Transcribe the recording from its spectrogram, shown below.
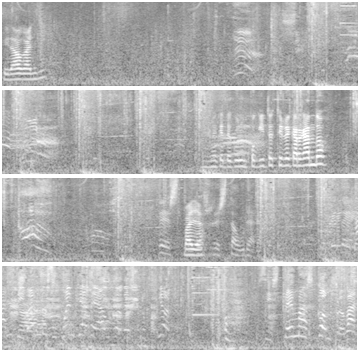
Cuidado, Ganji. Déjame que te cure un poquito, estoy recargando. Vaya. Sistemas comprobar.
